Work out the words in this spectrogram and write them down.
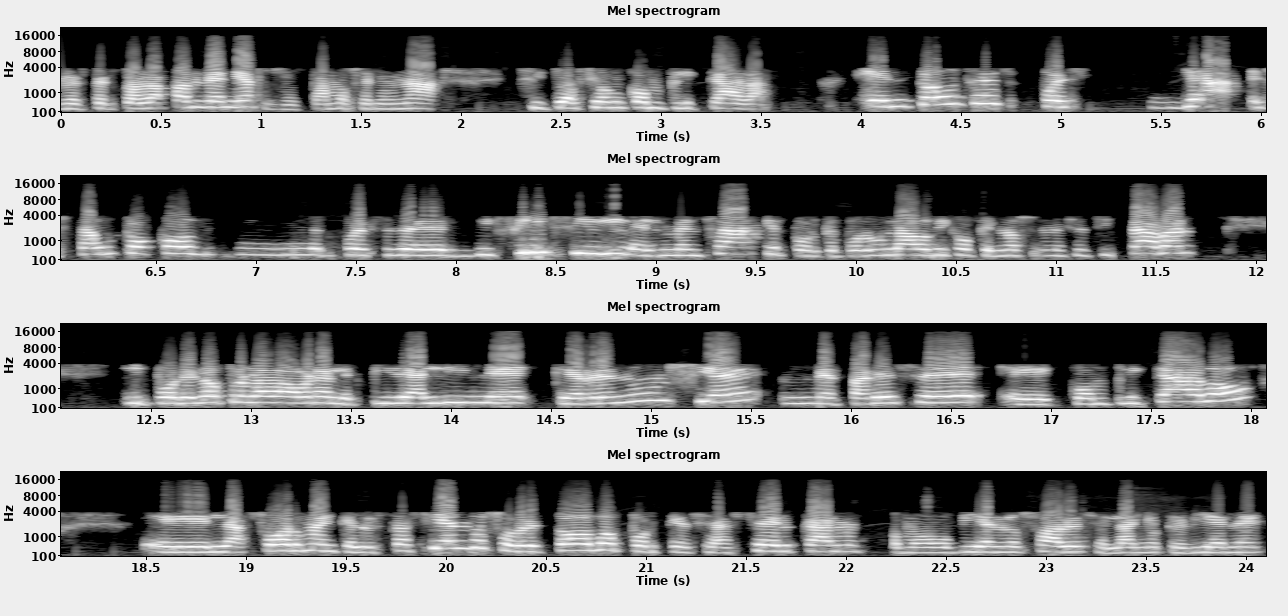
respecto a la pandemia, pues estamos en una situación complicada. Entonces, pues ya está un poco mm, pues eh, difícil el mensaje porque por un lado dijo que no se necesitaban y por el otro lado ahora le pide al INE que renuncie, me parece eh, complicado eh, la forma en que lo está haciendo, sobre todo porque se acercan, como bien lo sabes, el año que viene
